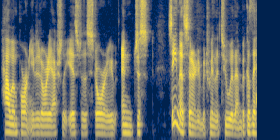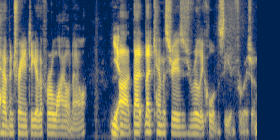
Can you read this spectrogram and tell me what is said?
how important Itadori actually is to the story, and just seeing that synergy between the two of them because they have been training together for a while now. Yeah. Uh, that that chemistry is just really cool to see in fruition.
